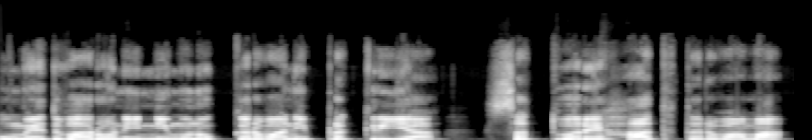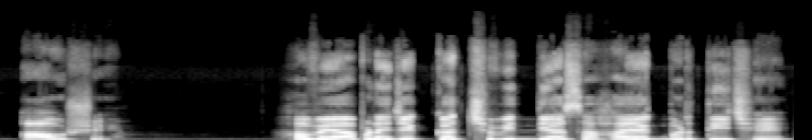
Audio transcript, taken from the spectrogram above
ઉમેદવારોની નિમણૂક કરવાની પ્રક્રિયા સત્વરે હાથ ધરવામાં આવશે. હવે આપણે જે કચ્છ વિદ્યા સહાયક ભરતી છે,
